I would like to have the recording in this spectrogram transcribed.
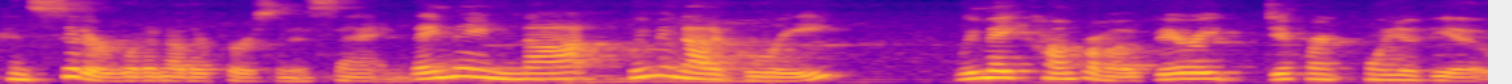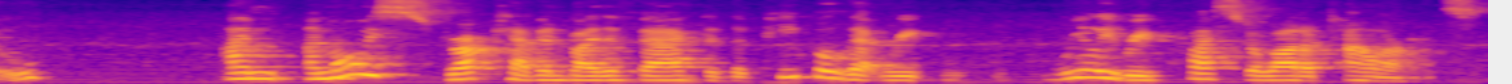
consider what another person is saying. They may not, we may not agree. We may come from a very different point of view. I'm I'm always struck, Kevin, by the fact that the people that re- really request a lot of tolerance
